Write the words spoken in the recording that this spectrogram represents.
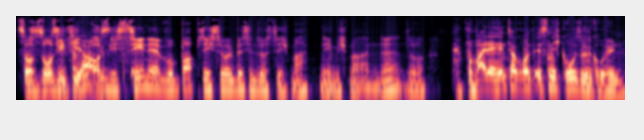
So, so sieht die aus. um die Szene, wo Bob sich so ein bisschen lustig macht, nehme ich mal an. Ne? So. Wobei der Hintergrund ist nicht gruselgrün.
